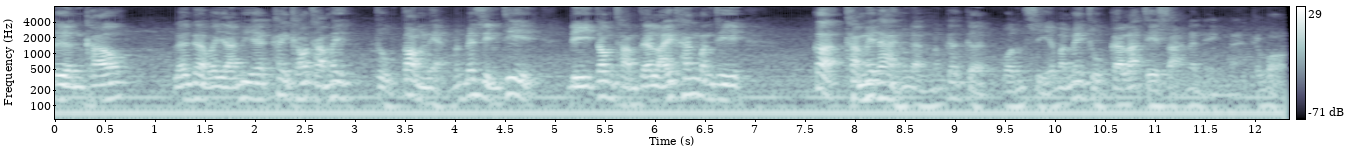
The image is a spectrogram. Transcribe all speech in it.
เตือนเขาแล้วก็พยายามที่จะให้เขาทำให้ถูกต้องเนี่ย มันเป็นสิ่งที่ดีต้องทำแต่หลายครั้งบางที ก็ทำไม่ได้เหมือนกัน มันก็เกิดผลเสียมันไม่ถูกกาลเทศะนั่นเองนะเขาบอก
